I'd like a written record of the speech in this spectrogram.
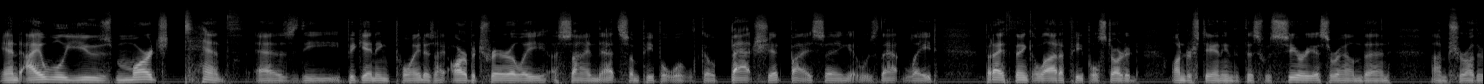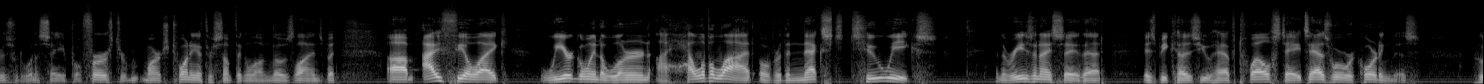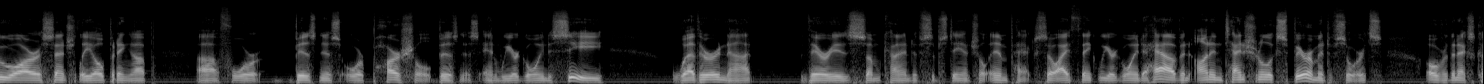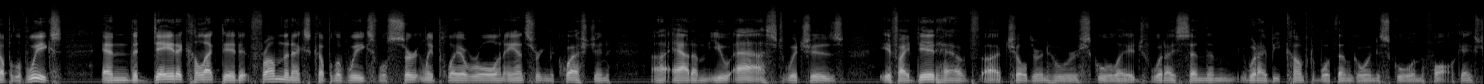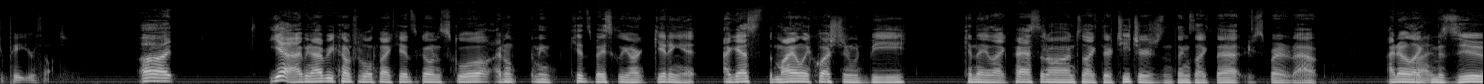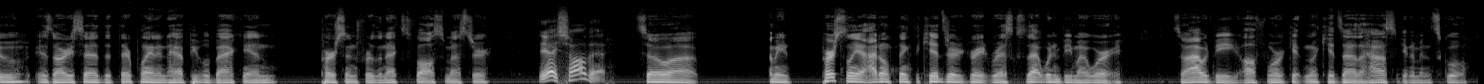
and I will use March 10th as the beginning point as I arbitrarily assign that. Some people will go batshit by saying it was that late, but I think a lot of people started understanding that this was serious around then. I'm sure others would want to say April 1st or March 20th or something along those lines, but um, I feel like we are going to learn a hell of a lot over the next two weeks. And the reason I say that is because you have 12 states, as we're recording this, who are essentially opening up uh, for business or partial business. And we are going to see whether or not there is some kind of substantial impact. So I think we are going to have an unintentional experiment of sorts over the next couple of weeks. And the data collected from the next couple of weeks will certainly play a role in answering the question, uh, Adam, you asked, which is if I did have uh, children who were school age, would I send them? Would I be comfortable with them going to school in the fall? Gangster Pete, your thoughts? Uh, yeah. I mean, I'd be comfortable with my kids going to school. I don't. I mean, kids basically aren't getting it. I guess the, my only question would be, can they like pass it on to like their teachers and things like that? You spread it out. I know like right. Mizzou has already said that they're planning to have people back in person for the next fall semester. Yeah, I saw that. So, uh, I mean, personally, I don't think the kids are at great risk, so that wouldn't be my worry. So I would be all for getting the kids out of the house and getting them in school.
